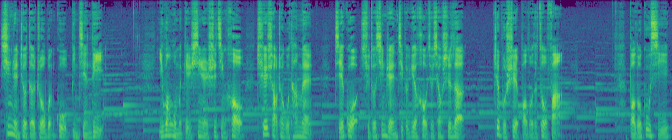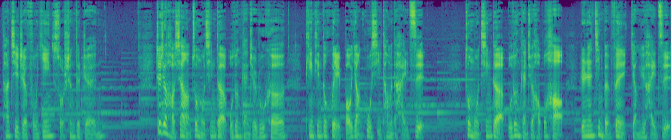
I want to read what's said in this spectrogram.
新人就得着稳固并建立。以往我们给新人施浸后，缺少照顾他们，结果许多新人几个月后就消失了。这不是保罗的做法。保罗顾惜他借着福音所生的人，这就好像做母亲的，无论感觉如何，天天都会保养顾惜他们的孩子；做母亲的，无论感觉好不好，仍然尽本分养育孩子。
